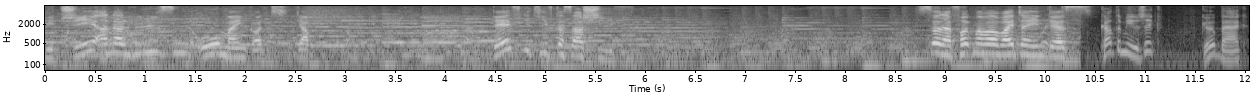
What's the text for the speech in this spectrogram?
Budgetanalysen. Oh mein Gott. Ja. Definitiv das Archiv. So, dann folgt man mal weiterhin des... Cut the music. Go back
